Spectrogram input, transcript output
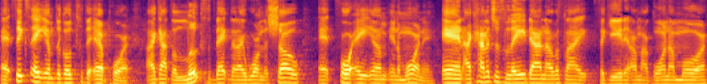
at 6 a.m. to go to the airport. I got the looks back that I wore on the show at 4 a.m. in the morning. And I kind of just laid down. I was like, forget it. I'm not going no more.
